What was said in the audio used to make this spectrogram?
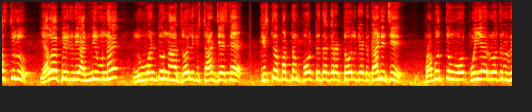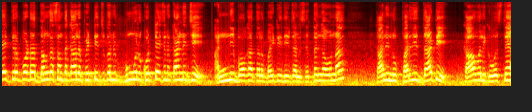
ఆస్తులు ఎలా పెరిగినాయి అన్నీ ఉన్నాయి. నువ్వంటూ నా జోలికి స్టార్ట్ చేస్తే కృష్ణపట్నం పోర్టు దగ్గర టోల్ గేట్ కానించి ప్రభుత్వం ఓ పోయే రోజున రేత్రిపూట దొంగ సంతకాలు పెట్టించుకొని భూములు కొట్టేసిన కానించి అన్ని భోగాతలు బయటికి తీయడానికి సిద్ధంగా ఉన్నా. కానీ నువ్వు పరిధి దాటి కావలికి వస్తే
